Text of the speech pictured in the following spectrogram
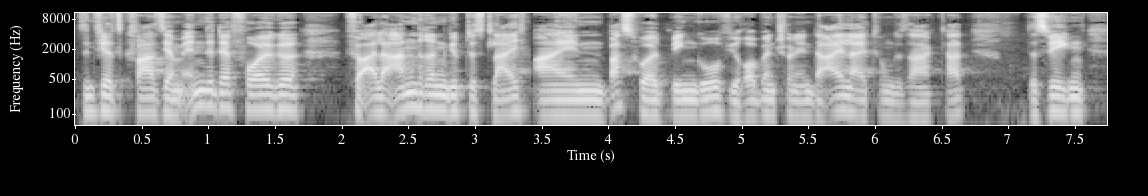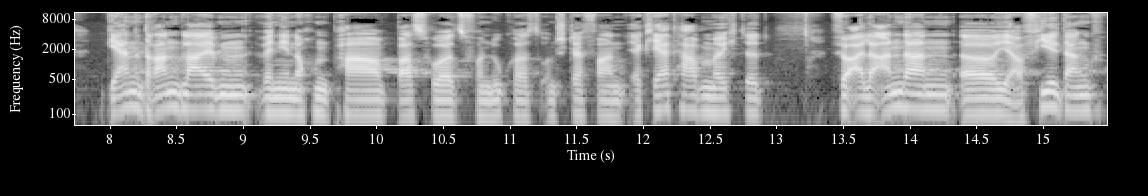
sind wir jetzt quasi am Ende der Folge. Für alle anderen gibt es gleich ein Buzzword-Bingo, wie Robin schon in der Einleitung gesagt hat. Deswegen gerne dranbleiben, wenn ihr noch ein paar Buzzwords von Lukas und Stefan erklärt haben möchtet. Für alle anderen, äh, ja, vielen Dank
